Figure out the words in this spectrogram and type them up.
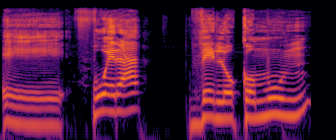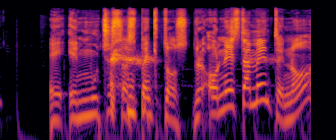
eh, fuera de lo común eh, en muchos aspectos. Honestamente, ¿no?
